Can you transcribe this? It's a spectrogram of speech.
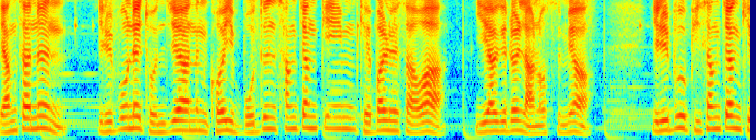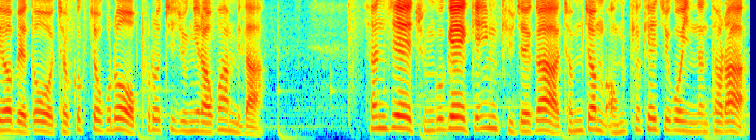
양사는 일본에 존재하는 거의 모든 상장 게임 개발 회사와 이야기를 나눴으며 일부 비상장 기업에도 적극적으로 어프로치 중이라고 합니다. 현재 중국의 게임 규제가 점점 엄격해지고 있는 터라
